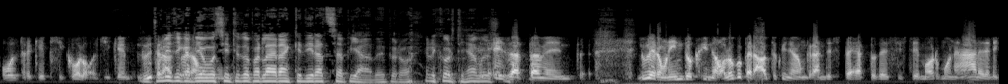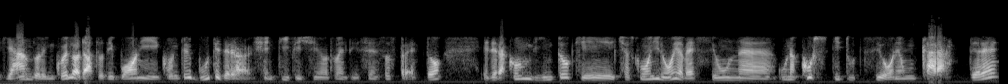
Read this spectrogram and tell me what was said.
oltre che psicologiche. Lui, In politica abbiamo un... sentito parlare anche di razza piave, però ricordiamoci. Esattamente. Lui era un endocrinologo, peraltro, quindi era un grande esperto del sistema ormonale, delle ghiandole, in quello ha dato dei buoni contributi ed era scientifici, naturalmente in senso stretto, ed era convinto che ciascuno di noi avesse un, una costituzione, un carattere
